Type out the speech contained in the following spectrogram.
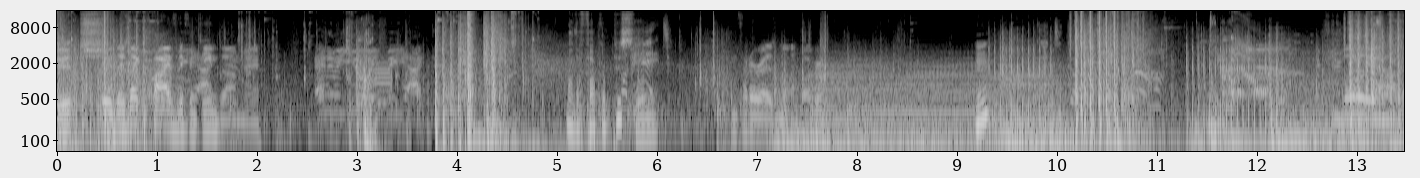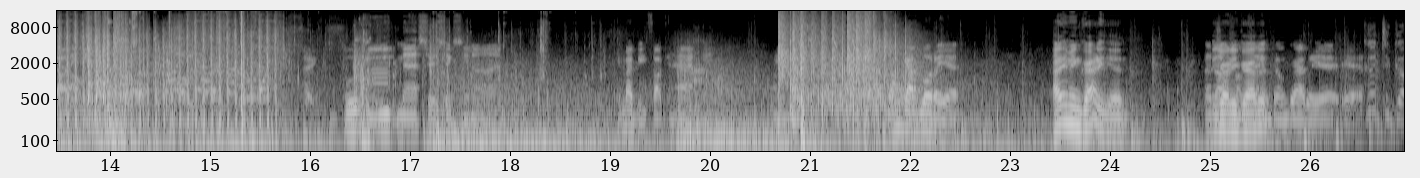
Bitch. Dude, there's like five different teams on me. Motherfucker, pistol me. Come put a res, motherfucker. Hmm? Literally on my body. Boopy Eat Master 69. He might be fucking hacking. Don't grab Loda yet. I didn't even grab it yet. No, Did you already I'm grab saying it? Don't grab it yet, yeah. Good to go.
